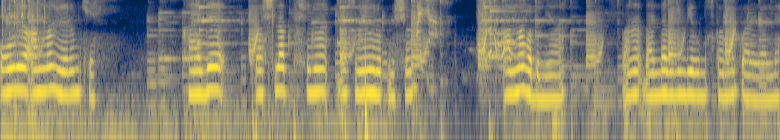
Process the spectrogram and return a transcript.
oluyor anlamıyorum ki. Kaydı başlat tuşuna basmayı unutmuşum. Anlamadım ya. Bana bende bugün bir unutkanlık var herhalde.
